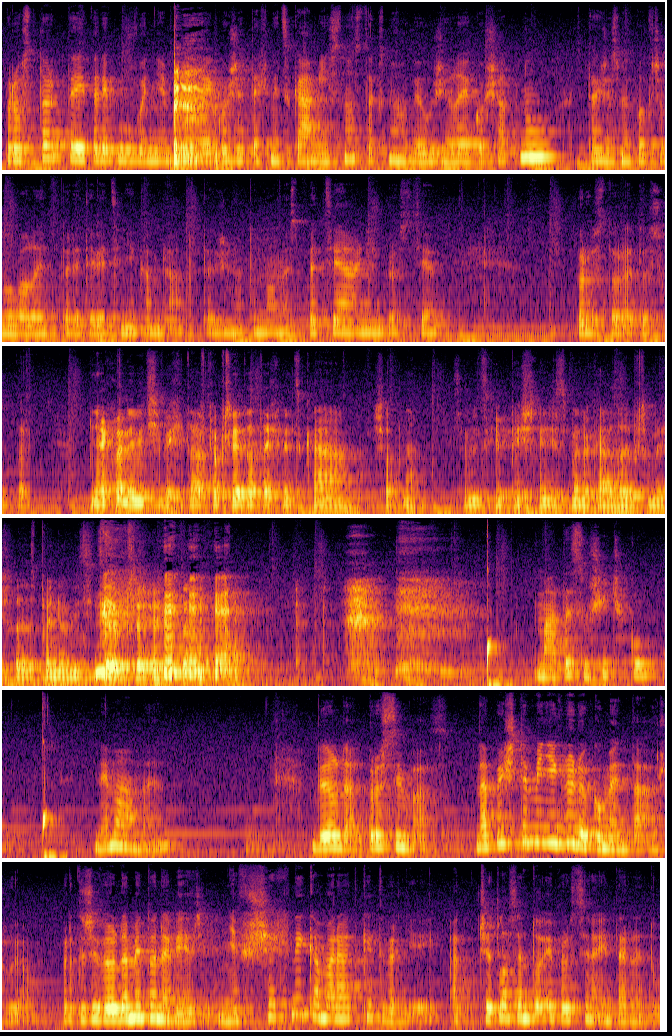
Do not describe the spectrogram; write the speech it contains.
prostor, který tady původně byl jakože technická místnost, tak jsme ho využili jako šatnu, takže jsme potřebovali tady ty věci někam dát. Takže na to máme speciální prostě prostor, je to super. Mě jako největší vychytávka přijde ta technická šatna. Jsem vždycky pišný, že jsme dokázali přemýšlet aspoň do měsíce dopředu. Máte sušičku? Nemáme. Vilda, prosím vás, napište mi někdo do komentářů, jo? Protože Vilda mi to nevěří. Mě všechny kamarádky tvrdí, a četla jsem to i prostě na internetu.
